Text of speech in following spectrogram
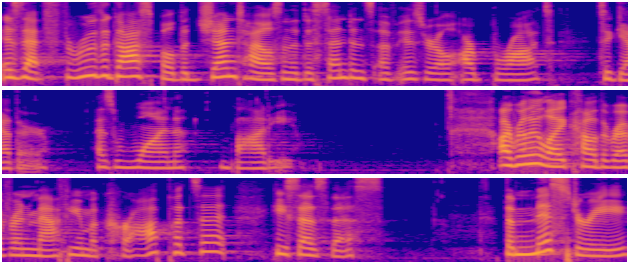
is that through the gospel, the Gentiles and the descendants of Israel are brought together as one body. I really like how the Reverend Matthew McCraw puts it. He says this The mystery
